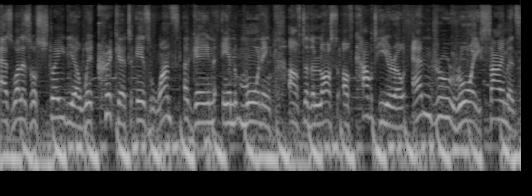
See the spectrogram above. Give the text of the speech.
as well as Australia, where cricket is once again in mourning after the loss of cult hero Andrew Roy Symonds,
